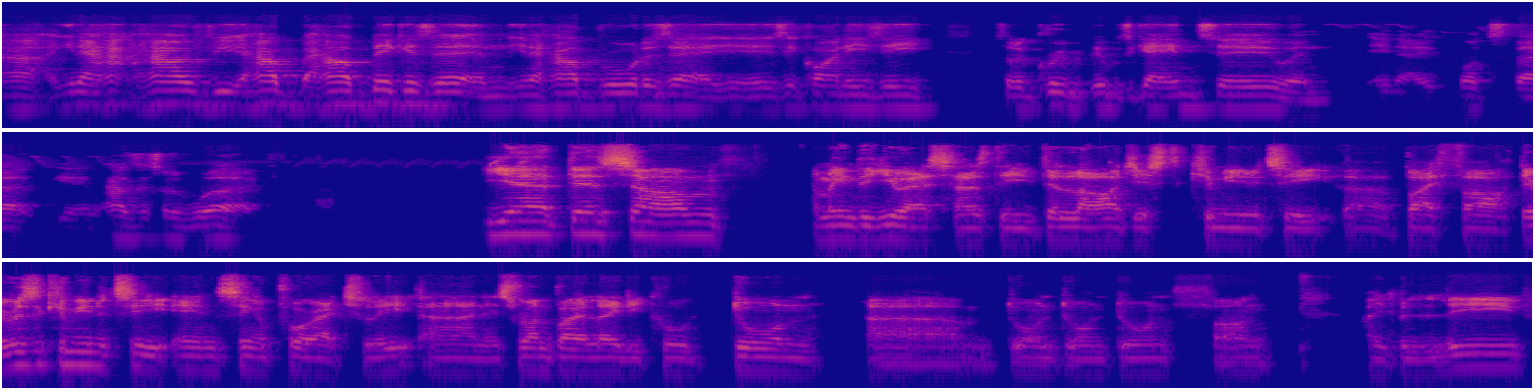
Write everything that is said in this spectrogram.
uh, you know how, how have you how how big is it and you know how broad is it is it quite an easy sort of group of people to get into and you know what's the you know, it sort of work yeah, there's um I mean the US has the the largest community uh, by far. There is a community in Singapore actually, and it's run by a lady called Dawn um, Dawn Dawn Dawn Fung, I believe.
